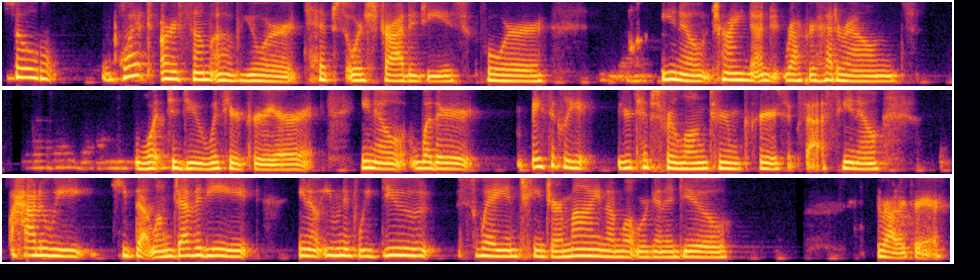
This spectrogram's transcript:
So what are some of your tips or strategies for you know trying to wrap your head around what to do with your career you know whether basically your tips for long-term career success you know how do we keep that longevity you know even if we do sway and change our mind on what we're going to do throughout our career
